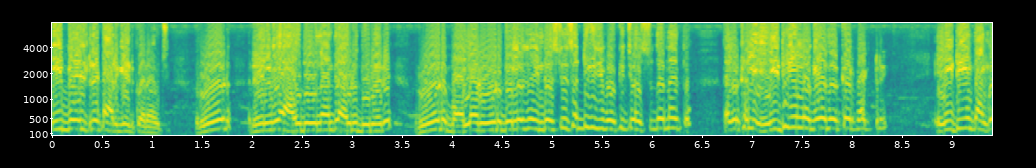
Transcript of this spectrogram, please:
ଏଇ ବେଲ୍ଟରେ ଟାର୍ଗେଟ୍ କରାହେଉଛି ରୋଡ଼ ରେଲୱେ ଆଉ ଦେଉନାହାନ୍ତି ଆହୁରି ଦୂରରେ ରୋଡ଼ ଭଲ ରୋଡ଼ ଦେଲେ ଯେ ଇଣ୍ଡଷ୍ଟ୍ରି ସେଠିକି ଯିବ କିଛି ଅସୁବିଧା ନାହିଁ ତ ତାଙ୍କର ଖାଲି ଏଇଠି ହିଁ ଲଗେଇବା ଦରକାର ଫ୍ୟାକ୍ଟ୍ରି ଏଇଠି ହିଁ ତାଙ୍କ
